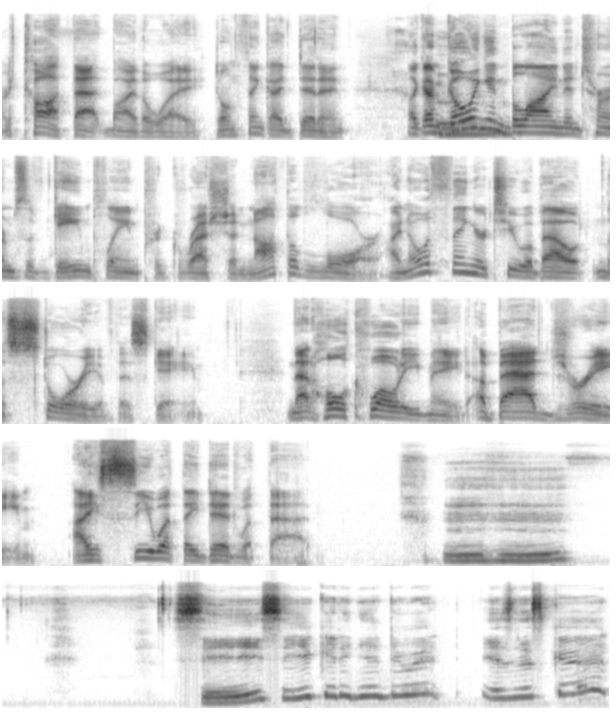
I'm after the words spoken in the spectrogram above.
I caught that, by the way. Don't think I didn't. Like, I'm going in blind in terms of gameplay and progression, not the lore. I know a thing or two about the story of this game. And that whole quote he made, a bad dream. I see what they did with that. Mm-hmm. See, see, you're getting into it. Isn't this good?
